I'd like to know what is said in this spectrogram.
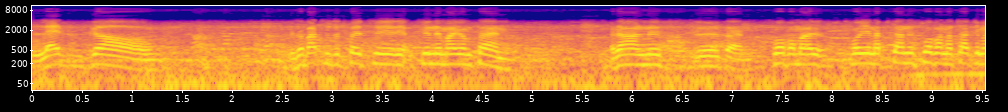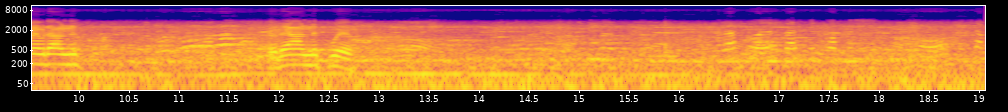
Let's go! Zobaczę, że twoje czyny, czyny mają ten realny y, ten słowa ma, twoje napisane słowa na czacie mają realny realny wpływ. Raz możesz dać mi chłopi tam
